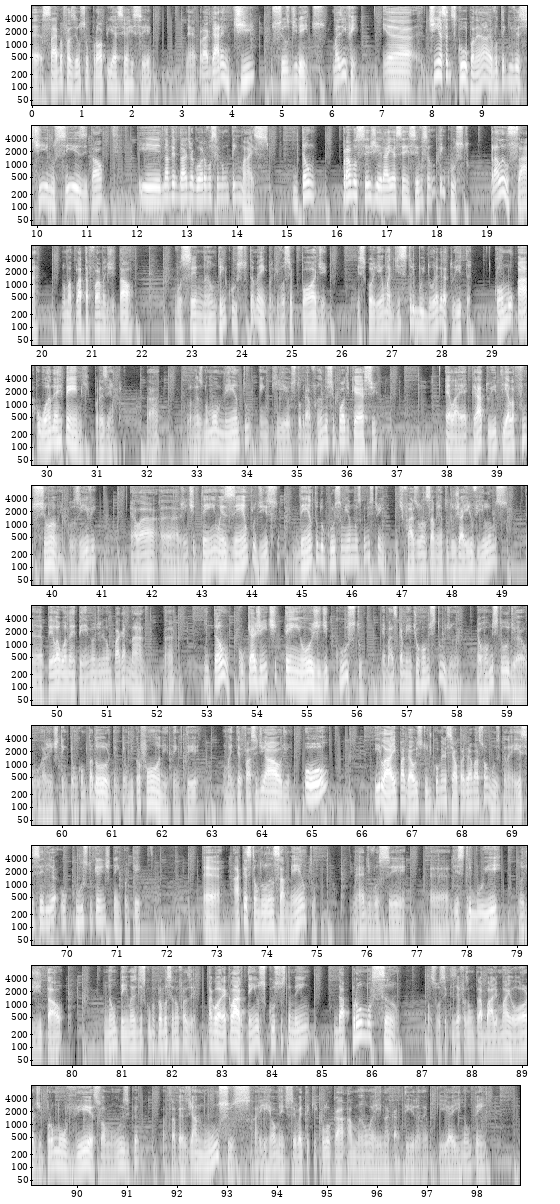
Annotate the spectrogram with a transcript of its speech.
é, saiba fazer o seu próprio ISRC, né? Para garantir os seus direitos. Mas enfim, é, tinha essa desculpa, né? Ah, eu vou ter que investir no CIS e tal e na verdade agora você não tem mais. Então, para você gerar ISRC, você não tem custo. Para lançar numa plataforma digital, você não tem custo também, porque você pode escolher uma distribuidora gratuita, como a OneRPM, por exemplo. Tá? Pelo menos no momento em que eu estou gravando esse podcast, ela é gratuita e ela funciona. Inclusive, ela eh, a gente tem um exemplo disso dentro do curso Minha Música no Stream. A gente faz o lançamento do Jair Willems uh, pela OneRPM, onde ele não paga nada. Né? Então, o que a gente tem hoje de custo é basicamente o home studio. Né? É o home studio, é o, a gente tem que ter um computador, tem que ter um microfone, tem que ter uma interface de áudio, ou ir lá e pagar o estúdio comercial para gravar sua música, né? Esse seria o custo que a gente tem, porque é, a questão do lançamento, né, de você é, distribuir no digital, não tem mais desculpa para você não fazer. Agora, é claro, tem os custos também da promoção. Então, se você quiser fazer um trabalho maior de promover sua música através de anúncios, aí realmente você vai ter que colocar a mão aí na carteira, né? Porque aí não tem,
